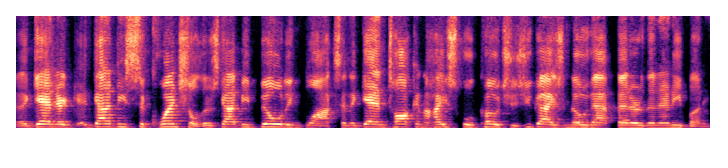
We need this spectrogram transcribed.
Again, there got to be sequential. There's got to be building blocks. And again, talking to high school coaches, you guys know that better than anybody.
